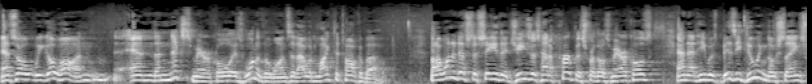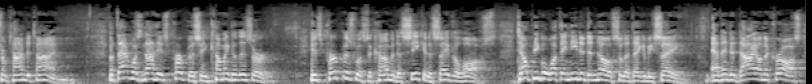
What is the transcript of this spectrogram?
And so we go on, and the next miracle is one of the ones that I would like to talk about. But I wanted us to see that Jesus had a purpose for those miracles and that he was busy doing those things from time to time. But that was not his purpose in coming to this earth. His purpose was to come and to seek and to save the lost. Tell people what they needed to know so that they could be saved. And then to die on the cross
